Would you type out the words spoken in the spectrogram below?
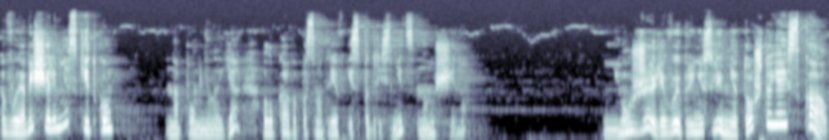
Вы обещали мне скидку, напомнила я, лукаво посмотрев из-под ресниц на мужчину. Неужели вы принесли мне то, что я искал?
